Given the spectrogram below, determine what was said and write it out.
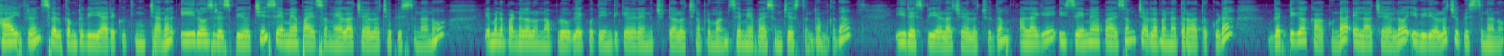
Hi friends welcome to VRA cooking channel ఈరోజు రెసిపీ వచ్చి సేమియా పాయసం ఎలా చేయాలో చూపిస్తున్నాను. ఏమైనా పండుగలు ఉన్నప్పుడు లేకపోతే ఇంటికి ఎవరైనా చుట్టాలు వచ్చినప్పుడు మనం సేమియా పాయసం చేస్తుంటాం కదా. ఈ రెసిపీ ఎలా చేయాలో చూద్దాం. అలాగే ఈ సేమియా పాయసం చల్లబడిన తర్వాత కూడా గట్టిగా కాకుండా ఎలా చేయాలో ఈ వీడియోలో చూపిస్తున్నాను.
